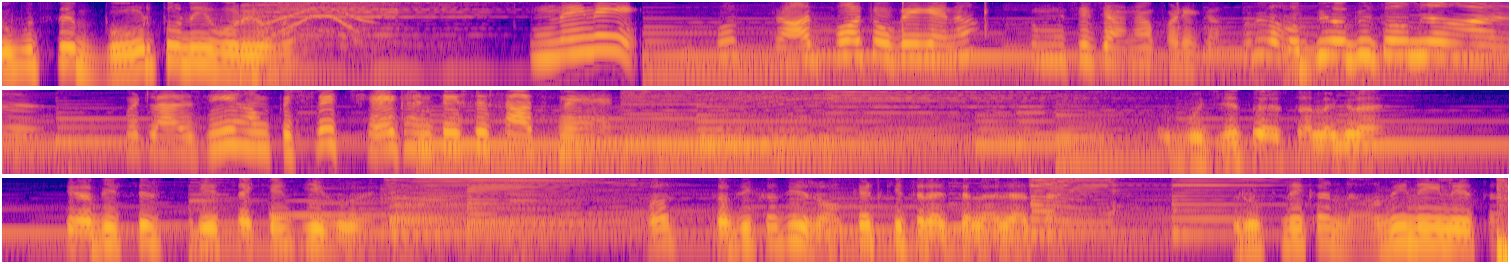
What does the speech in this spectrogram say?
तुम मुझसे बोर तो नहीं हो रही हो ना? नहीं नहीं वो रात बहुत हो गई है ना तो मुझे जाना पड़ेगा। अरे अभी अभी तो हम यहाँ आए हैं। बटलाल जी हम पिछले छह घंटे से साथ में हैं। मुझे तो ऐसा लग रहा है कि अभी सिर्फ़ छह सेकंड ही हुए वक्त कभी कभी रॉकेट की तरह चला जाता है। रुकने का नाम ही नहीं लेता।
